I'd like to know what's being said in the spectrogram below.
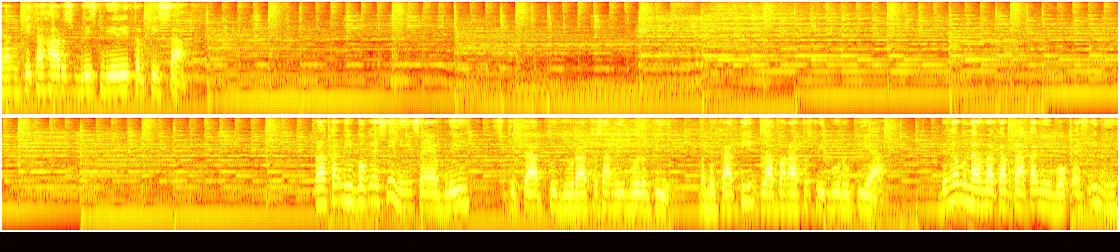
yang kita harus beli sendiri terpisah. Perangkat Mi Box S ini saya beli sekitar 700-an ribu lebih, mendekati 800 ribu rupiah. Dengan menambahkan perangkat Mi Box S ini,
